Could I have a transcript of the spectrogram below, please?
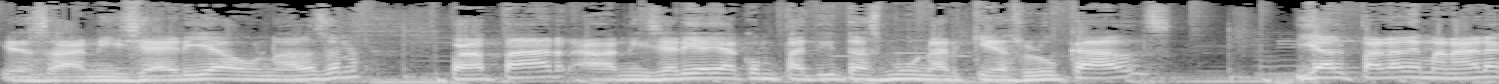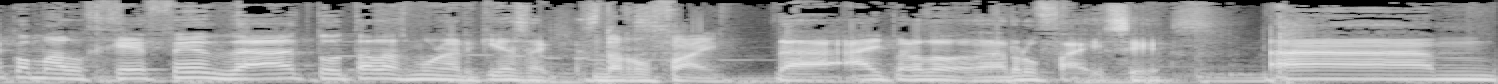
que és a Nigèria, una de les zones, però a part, a Nigèria hi ha com petites monarquies locals, i el pare de Manà era com el jefe de totes les monarquies aquestes. De Rufai. De, ai, perdó, de Rufai, sí. Um,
